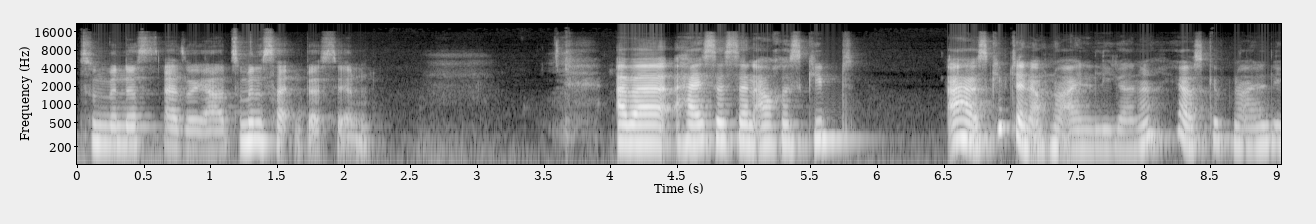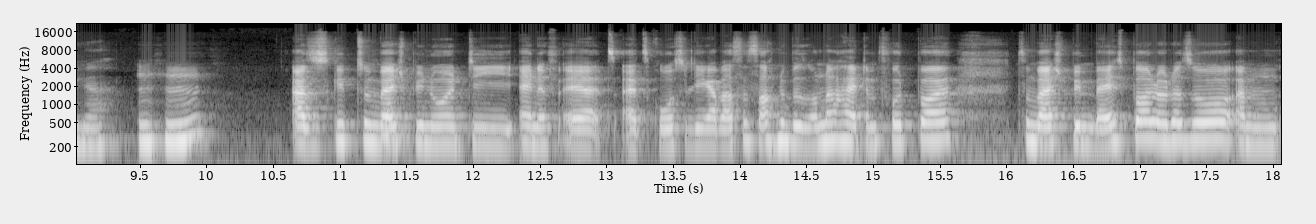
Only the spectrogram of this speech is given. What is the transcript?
Zumindest, also ja, zumindest halt ein bisschen. Aber heißt das dann auch, es gibt. Ah, es gibt dann auch nur eine Liga, ne? Ja, es gibt nur eine Liga. Mhm. Also es gibt zum Beispiel nur die NFL als, als große Liga, aber es ist auch eine Besonderheit im Football. Zum Beispiel im Baseball oder so ähm,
